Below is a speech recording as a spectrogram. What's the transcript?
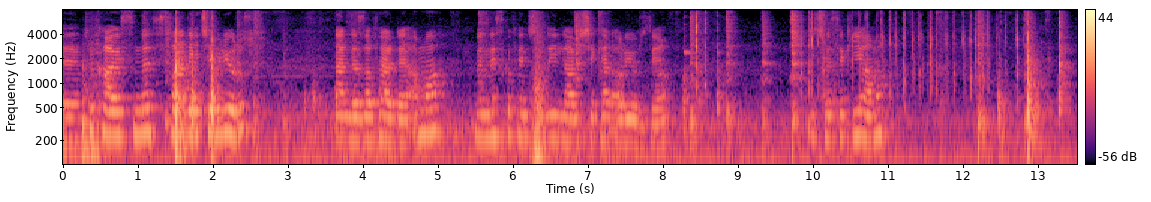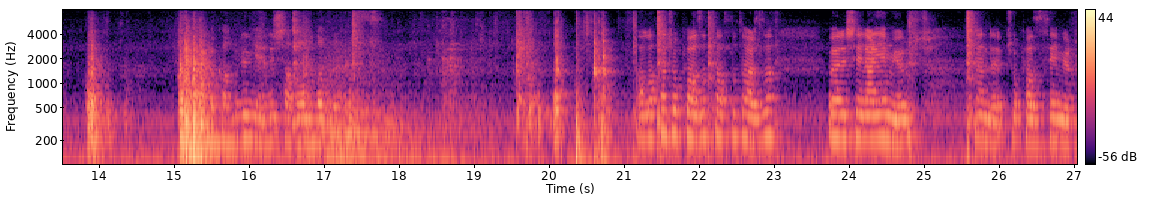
e, Türk kahvesinde sade içebiliyoruz. Ben de Zafer de ama böyle Nescafe'nin içinde illa bir şeker arıyoruz ya. İçmesek iyi ama Bakalım bugün gelir inşallah onu da bırakırız. Allah'tan çok fazla tatlı tarzı öyle şeyler yemiyoruz. Ben de çok fazla sevmiyorum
